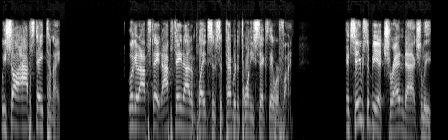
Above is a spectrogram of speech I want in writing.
we saw App State tonight. Look at App State. App State hadn't played since September the 26th. They were fine. It seems to be a trend, actually,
